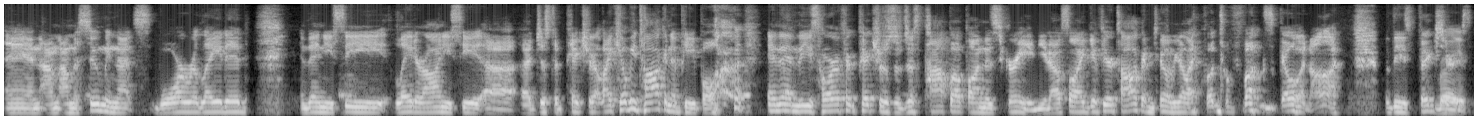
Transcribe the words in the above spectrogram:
and I'm, I'm assuming that's war related. And then you see later on, you see uh, uh, just a picture. Like he'll be talking to people, and then these horrific pictures will just pop up on the screen. You know, so like if you're talking to him, you're like, "What the fuck's going on with these pictures?"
